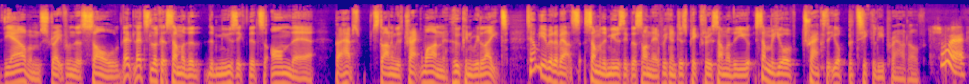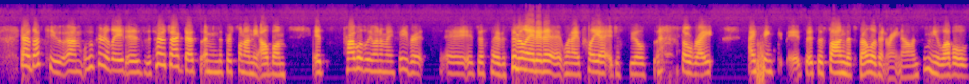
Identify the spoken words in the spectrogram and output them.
the album, Straight from the Soul, let, us look at some of the, the music that's on there. Perhaps starting with track one, "Who Can Relate." Tell me a bit about some of the music that's on there. If we can just pick through some of the some of your tracks that you're particularly proud of. Sure, yeah, I'd love to. Um, "Who Can Relate" is the title track. That's, I mean, the first one on the album. It's probably one of my favorites it just I've assimilated it. When I play it, it just feels so right. I think it's it's a song that's relevant right now on so many levels.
